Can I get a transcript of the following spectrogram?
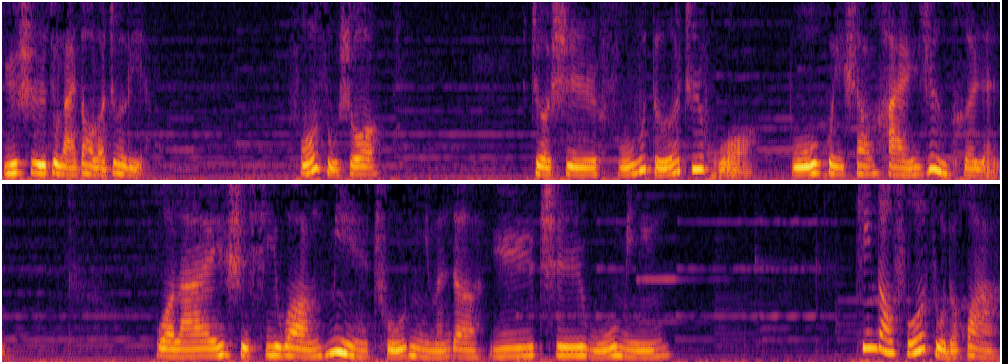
于是就来到了这里。”佛祖说：“这是福德之火。”不会伤害任何人。我来是希望灭除你们的愚痴无明。听到佛祖的话，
